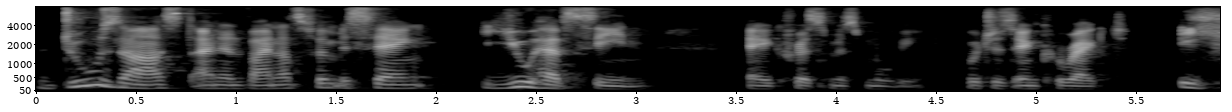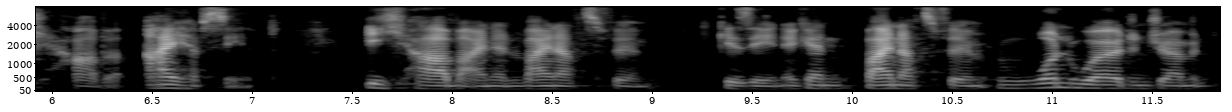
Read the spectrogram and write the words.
Du sahst einen Weihnachtsfilm is saying you have seen a Christmas movie, which is incorrect. Ich habe, I have seen it. Ich habe einen Weihnachtsfilm gesehen. Again, Weihnachtsfilm in one word in German.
